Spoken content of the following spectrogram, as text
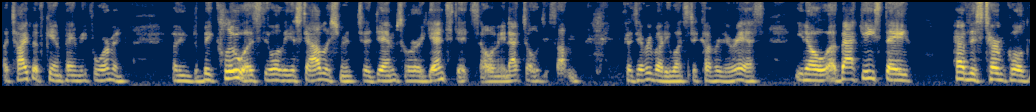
a type of campaign reform and I mean, the big clue was all the establishment uh, Dems were against it. So, I mean, that told you something because everybody wants to cover their ass. You know, uh, back east, they have this term called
